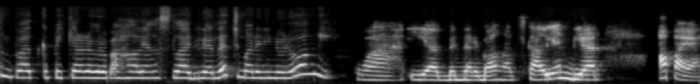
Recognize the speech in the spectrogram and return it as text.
sempat kepikiran ada beberapa hal yang setelah dilihat-lihat cuma ada di Indo doang nih. Wah, iya bener banget. Sekalian biar, apa ya,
